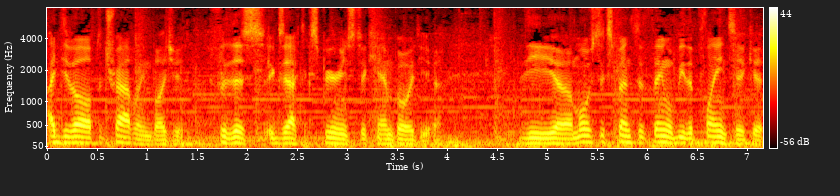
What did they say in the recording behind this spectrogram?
I developed a traveling budget for this exact experience to Cambodia. The uh, most expensive thing will be the plane ticket.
